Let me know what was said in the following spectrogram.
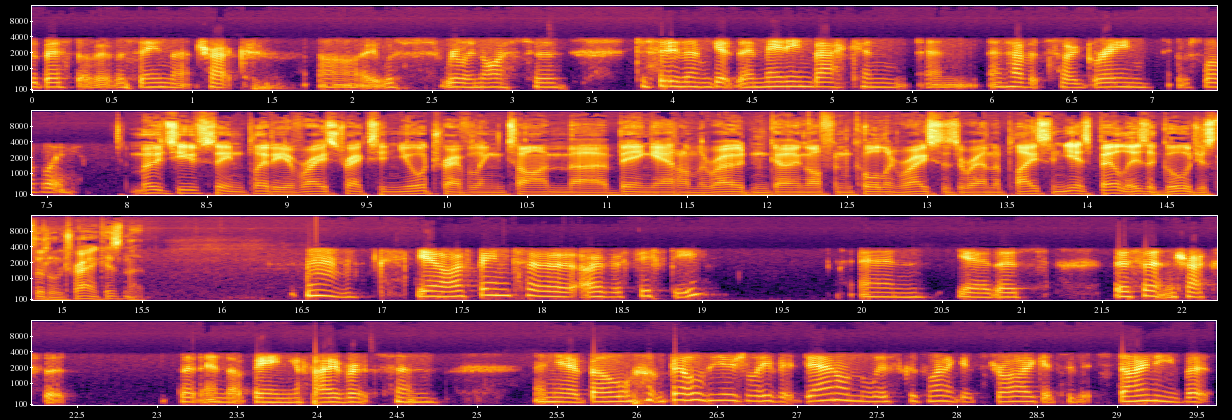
the best I've ever seen that track. Uh, it was really nice to to see them get their meeting back and, and, and have it so green. It was lovely. Moods, you've seen plenty of racetracks in your travelling time, uh, being out on the road and going off and calling races around the place. And yes, Bell is a gorgeous little track, isn't it? Mm. Yeah, I've been to over fifty, and yeah, there's there's certain tracks that that end up being your favourites, and and yeah, Bell Bell's usually a bit down on the list because when it gets dry, it gets a bit stony. But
